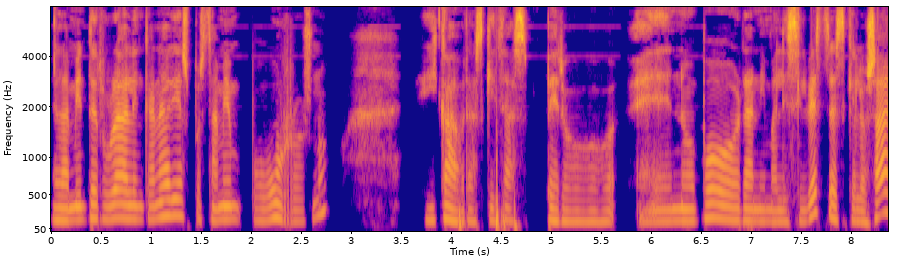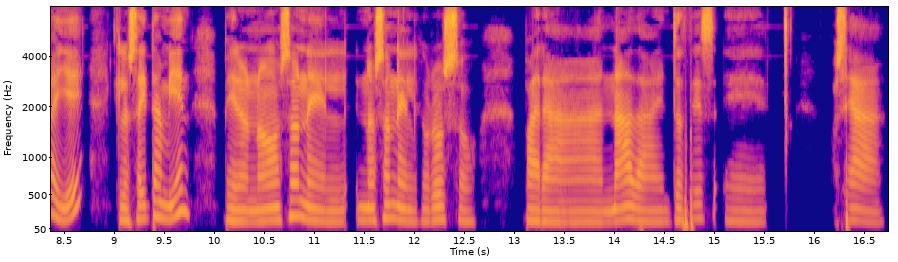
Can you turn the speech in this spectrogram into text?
en el ambiente rural en Canarias, pues también por burros, ¿no? y cabras quizás, pero eh, no por animales silvestres, que los hay, ¿eh? que los hay también, pero no son el, no son el grosso para nada. Entonces, eh, o sea,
